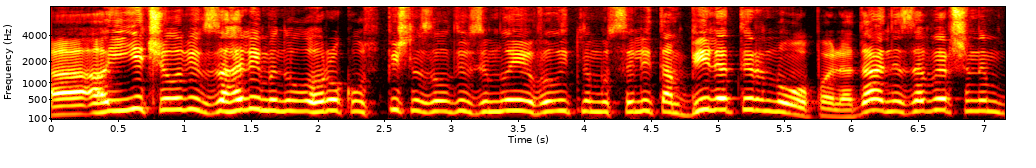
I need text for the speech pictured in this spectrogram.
А, її чоловік взагалі минулого року успішно заволодів землею в елітному селі там біля Тернополя, да, незавершеним,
